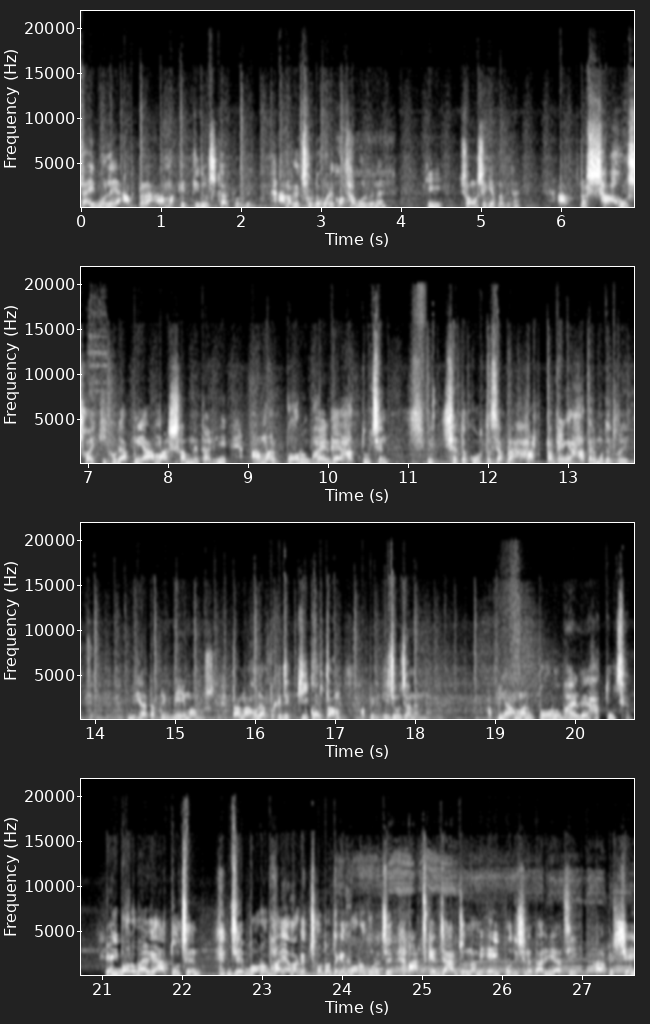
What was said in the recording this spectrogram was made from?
তাই বলে আপনারা আমাকে তিরস্কার করবেন। আমাকে ছোট করে কথা বলবেন হ্যাঁ? কি? সমস্যা কি আপনাদের হ্যাঁ? আপনার সাহস হয় কি করে? আপনি আমার সামনে দাঁড়িয়ে আমার বড় ভাইয়ের গায়ে হাত তুলছেন, ইচ্ছে তো করতেছে আপনার হাতটা ভেঙে হাতের মধ্যে ধরে দিতে। নিহাত আপনি মেয়ে মানুষ, তা না হলে আপনাকে যে কি করতাম, আপনি নিজেও জানেন না। আপনি আমার বড় ভাইয়ের গায়ে হাত তুলছেন? এই বড় ভাইয়ের গায়ে হাত তুলছেন? যে বড় ভাই আমাকে ছোট থেকে বড় করেছে, আজকে যার জন্য আমি এই পজিশনে দাঁড়িয়ে আছি, আর আপনি সেই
